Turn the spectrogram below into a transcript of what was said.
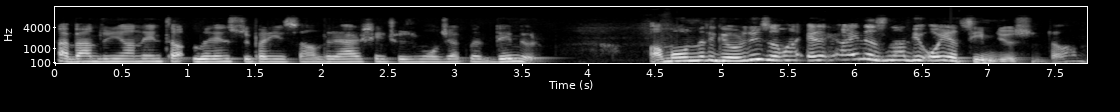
ha ben dünyanın en tatlı, en süper insanları, her şeyin çözümü olacaklar demiyorum. Ama onları gördüğü zaman en azından bir oy atayım diyorsun tamam mı?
